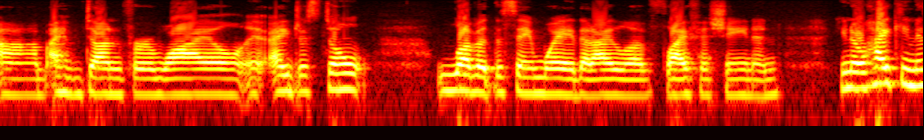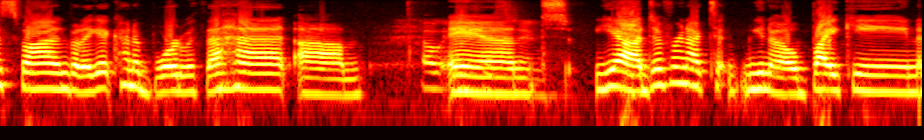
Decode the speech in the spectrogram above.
um, I have done for a while. I I just don't love it the same way that I love fly fishing. And, you know, hiking is fun, but I get kind of bored with that. Oh, and yeah, different acti- you know, biking,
